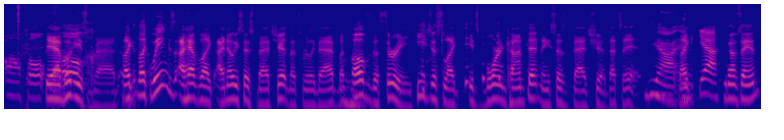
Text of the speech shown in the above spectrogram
awful. Yeah, Boogie's Ugh. bad. Like like Wings, I have like I know he says bad shit, and that's really bad. But Mhm. of the three, he's just like it's boring content, and he says bad shit. That's it. Yeah, and- Like- Yeah, You know what I'm saying?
